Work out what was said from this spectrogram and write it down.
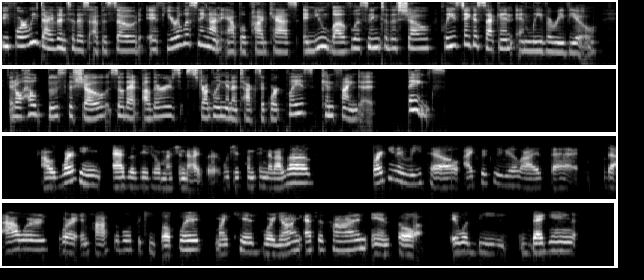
Before we dive into this episode, if you're listening on Apple Podcasts and you love listening to this show, please take a second and leave a review. It'll help boost the show so that others struggling in a toxic workplace can find it. Thanks. I was working as a visual merchandiser, which is something that I love. Working in retail, I quickly realized that the hours were impossible to keep up with. My kids were young at the time, and so it would be begging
